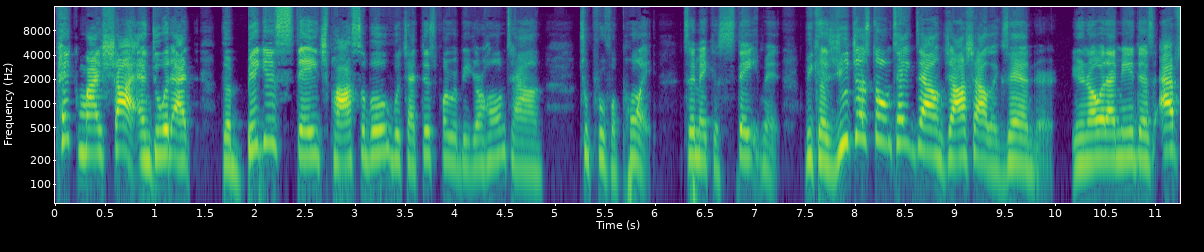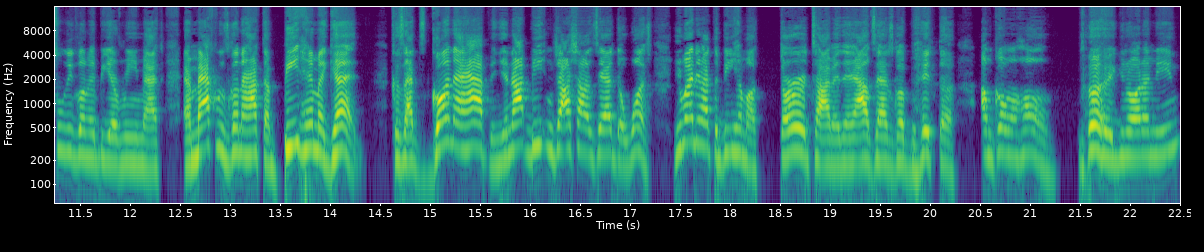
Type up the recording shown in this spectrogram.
pick my shot and do it at the biggest stage possible, which at this point would be your hometown, to prove a point to make a statement because you just don't take down Josh Alexander. You know what I mean? There's absolutely going to be a rematch, and Maclin's going to have to beat him again because that's going to happen. You're not beating Josh Alexander once. You might even have to beat him a third time, and then Alexander's going to hit the I'm going home. you know what I mean?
